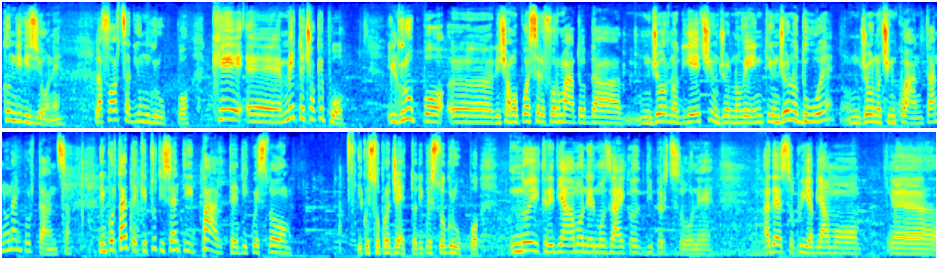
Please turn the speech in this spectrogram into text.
condivisione, la forza di un gruppo che eh, mette ciò che può. Il gruppo eh, diciamo, può essere formato da un giorno 10, un giorno 20, un giorno 2, un giorno 50, non ha importanza. L'importante è che tu ti senti parte di questo, di questo progetto, di questo gruppo. Noi crediamo nel mosaico di persone. Adesso qui abbiamo eh,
